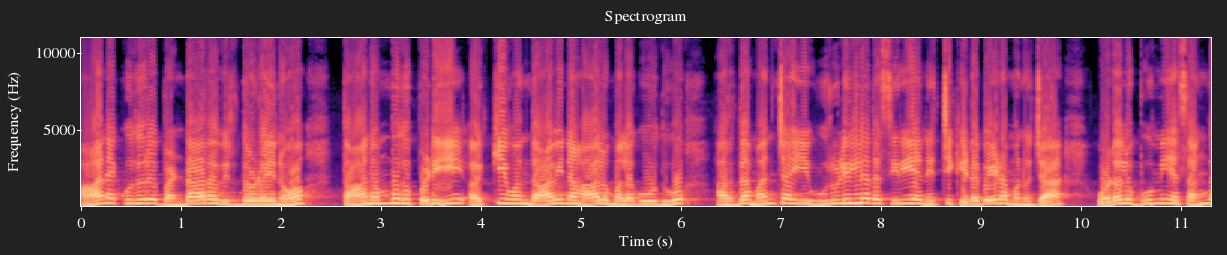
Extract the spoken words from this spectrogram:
ಆನೆ ಕುದುರೆ ಭಂಡಾರವಿರ್ದೊಡೇನೋ ತಾನಂಬುದು ಪಡಿ ಅಕ್ಕಿ ಒಂದಾವಿನ ಹಾಲು ಮಲಗುವುದು, ಅರ್ಧ ಮಂಚ ಈ ಉರುಳಿಲ್ಲದ ಸಿರಿಯ ನೆಚ್ಚಿ ಕೆಡಬೇಡ ಮನುಜ, ಒಡಲು ಭೂಮಿಯ ಸಂಘ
